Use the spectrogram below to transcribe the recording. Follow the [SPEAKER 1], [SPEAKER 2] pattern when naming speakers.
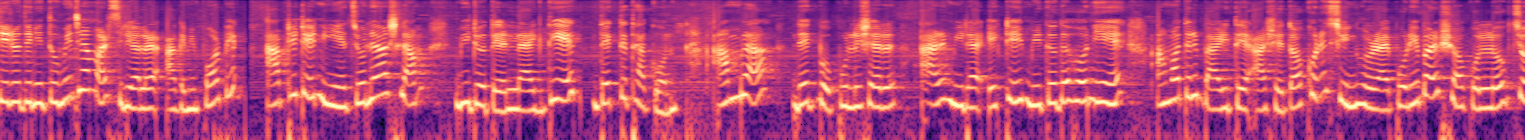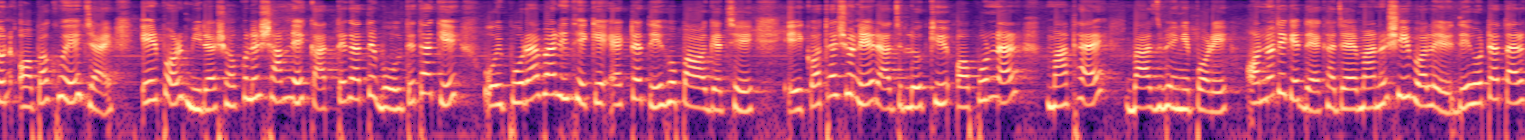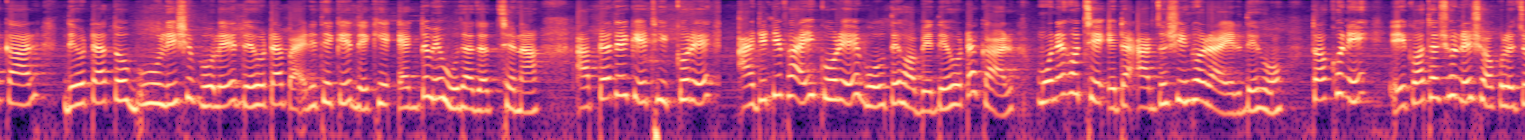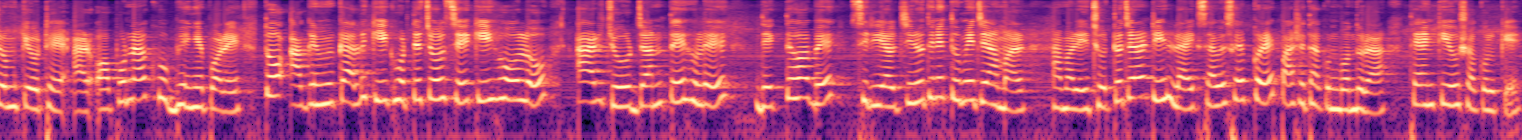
[SPEAKER 1] চিরদিনই তুমি যে আমার সিরিয়ালের আগামী পর্বে আপডেটে নিয়ে চলে আসলাম, ভিডিওতে লাইক দিয়ে দেখতে থাকুন। আমরা দেখব পুলিশের আর মীরা একটি মৃতদেহ নিয়ে আমাদের বাড়িতে আসে। তখনই সিংহ রায় পরিবার সকল লোকজন অবাক হয়ে যায়। এরপর মীরা সকলের সামনে কাঁদতে কাঁদতে বলতে থাকে, ওই পোড়া বাড়ি থেকে একটা দেহ পাওয়া গেছে। এই কথা শুনে রাজলক্ষ্মী অপর্ণার মাথায় বাজ ভেঙে পড়ে। অন্যদিকে দেখা যায়, মানুষই বলে, দেহটা তার কার? দেহটা তো পুলিশ বলে দেহটা বাইরে থেকে দেখে একদমই বোঝা যাচ্ছে না। আপনাদেরকে ঠিক করে আইডেন্টিফাই করে বলতে হবে দেহটা কার। মনে হচ্ছে এটা আর্য সিংহ রায়ের দেহ। তখনই এই কথা শুনে সকলে চমকে ওঠে আর অপর্ণা খুব ভেঙে পড়ে। তো আগামীকাল কি ঘটতে চলছে, কি হলো, আর জোর জানতে হলে দেখতে হবে সিরিয়াল চিরদিনই তুমি যে আমার। আমার এই ছোট্ট চ্যানেলটি লাইক, সাবস্ক্রাইব করে পাশে থাকুন বন্ধুরা। থ্যাংক ইউ সকলকে।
